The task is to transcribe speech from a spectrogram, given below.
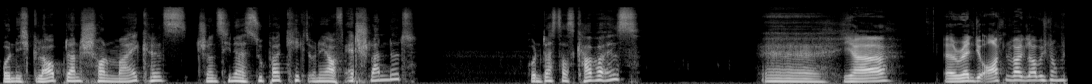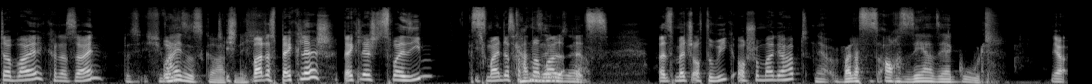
Und ich glaube dann Shawn Michaels, John Cena superkickt und er auf Edge landet. Und das das Cover ist. Äh, ja. Äh, Randy Orton war, glaube ich, noch mit dabei. Kann das sein? Das, ich Und weiß es gerade Ich, nicht. war das Backlash? Backlash 2.7? Es Ich meine, das kann hatten wir sehr mal sein. als, als Match of the Week auch schon mal gehabt. ja, weil das ist auch sehr, sehr gut. Ja.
